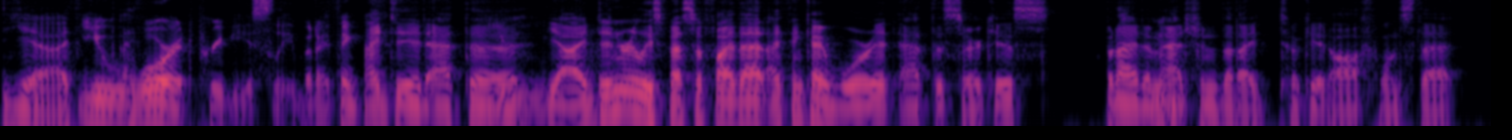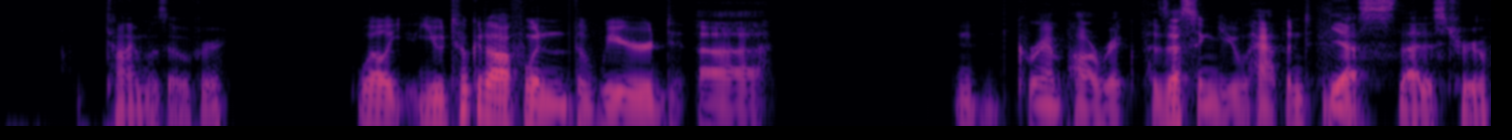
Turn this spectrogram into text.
Yeah, I, you I, wore it previously, but I think I did at the. You- Yeah, I didn't really specify that. I think I wore it at the circus, but I had Mm. imagined that I took it off once that time was over. Well, you took it off when the weird uh Grandpa Rick possessing you happened, Yes, that is true.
